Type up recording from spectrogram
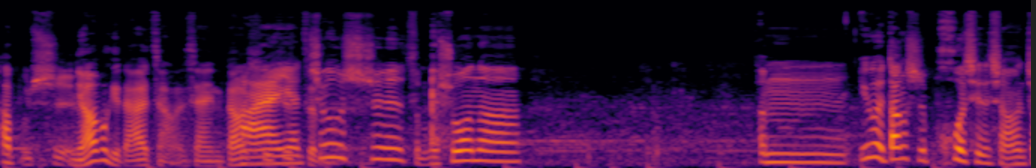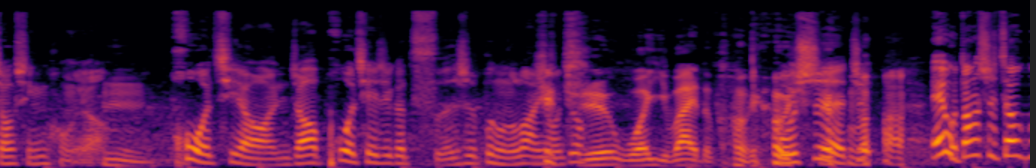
他不是。你要不给大家讲一下你当时？就是怎么说呢？嗯，因为当时迫切的想要交新朋友，嗯，迫切哦，你知道“迫切”这个词是不能乱是用，就指我以外的朋友不是就吗哎，我当时交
